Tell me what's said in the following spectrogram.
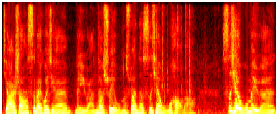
加上四百块钱美元的税，我们算它四千五好了啊，四千五美元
